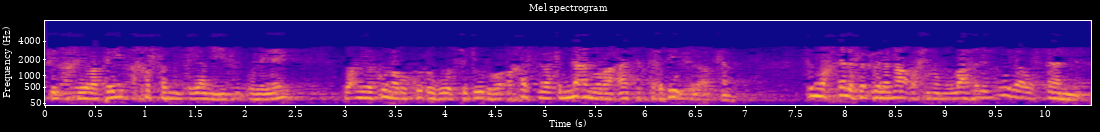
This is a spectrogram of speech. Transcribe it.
في الأخيرتين أخف من قيامه في الأوليين وأن يكون ركوعه وسجوده أخف. لكن نعم مراعاة التعديل في الأركان. ثم اختلف العلماء رحمه الله هل الأولى والثانية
